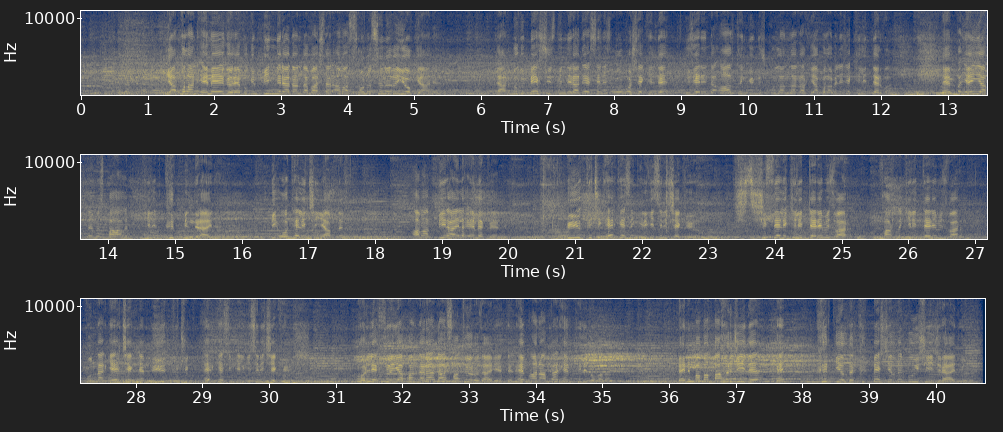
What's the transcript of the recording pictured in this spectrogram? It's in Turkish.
Yapılan emeğe göre bugün bin liradan da başlar ama sonu sınırı yok yani. Yani bugün 500 bin lira derseniz o, o şekilde üzerinde altın, gümüş kullanılarak yapılabilecek kilitler var. En, en yaptığımız pahalı kilit 40 bin liraydı. Bir otel için yaptık ama bir aylık emek verdik. Büyük küçük herkesin ilgisini çekiyor. Şifreli kilitlerimiz var, farklı kilitlerimiz var. Bunlar gerçekten büyük küçük herkesin ilgisini çekiyor. Koleksiyon yapanlara da satıyoruz ayrıyeten. Hem anahtar hem kilit olarak. Benim babam bahırcıydı. Ben 40 yıldır, 45 yıldır bu işi icra ediyorum.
